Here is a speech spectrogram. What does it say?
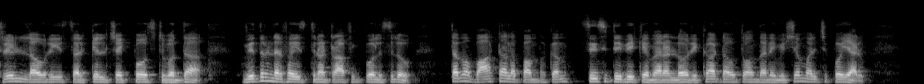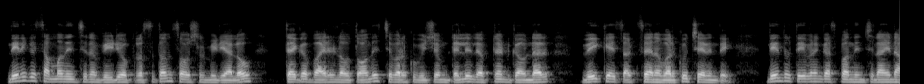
థ్రిల్ లౌరీ సర్కిల్ చెక్పోస్ట్ వద్ద విధులు నిర్వహిస్తున్న ట్రాఫిక్ పోలీసులు తమ వాటాల పంపకం సీసీటీవీ కెమెరాల్లో రికార్డ్ అవుతోందనే విషయం మర్చిపోయారు. దీనికి సంబంధించిన వీడియో ప్రస్తుతం సోషల్ మీడియాలో తెగ వైరల్ అవుతోంది. చివరకు విషయం Delhi lieutenant governor VK Saxena వరకు చేరింది. దీంతో తీవ్రంగా స్పందించిన ఆయన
